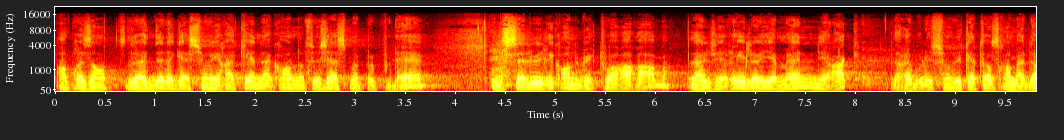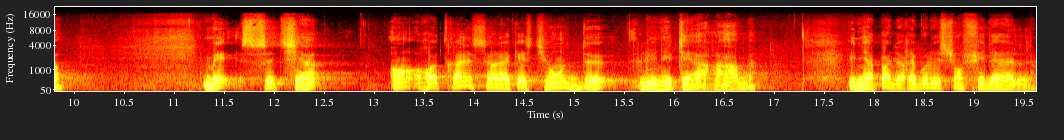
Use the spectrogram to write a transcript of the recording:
en présence de la délégation irakienne à grand enthousiasme populaire. Il salue les grandes victoires arabes, l'Algérie, le Yémen, l'Irak, la révolution du 14 Ramadan, mais se tient en retrait sur la question de l'unité arabe. Il n'y a pas de révolution fidèle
